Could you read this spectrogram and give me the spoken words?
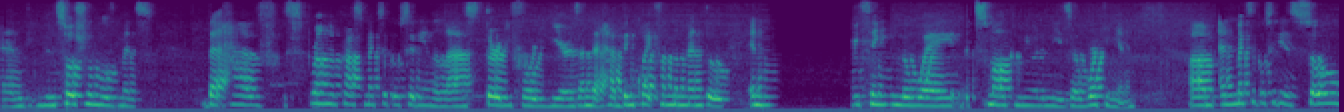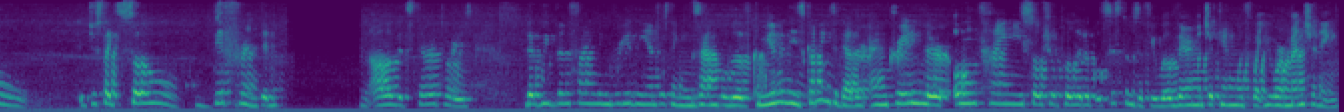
and even social movements that have sprung across Mexico City in the last 30, 40 years and that have been quite fundamental in rethinking the way that small communities are working in. Um, and Mexico City is so, just like so different in, in all of its territories that we've been finding really interesting examples of communities coming together and creating their own tiny social political systems, if you will, very much akin with what you were mentioning,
